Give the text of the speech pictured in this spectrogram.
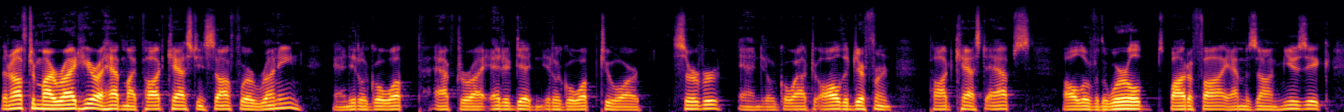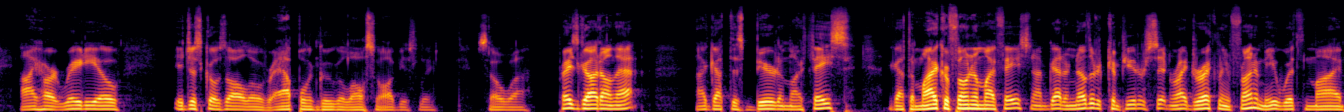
then off to my right here, I have my podcasting software running, and it'll go up after I edit it, and it'll go up to our server and it'll go out to all the different podcast apps all over the world Spotify, Amazon Music, iHeartRadio. It just goes all over. Apple and Google, also, obviously. So uh, praise God on that. I got this beard on my face. I got the microphone on my face, and I've got another computer sitting right directly in front of me with my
